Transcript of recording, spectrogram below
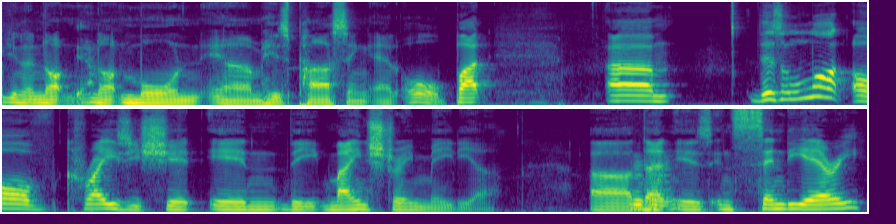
you know, not not mourn um, his passing at all. But um, there's a lot of crazy shit in the mainstream media uh, that is incendiary.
